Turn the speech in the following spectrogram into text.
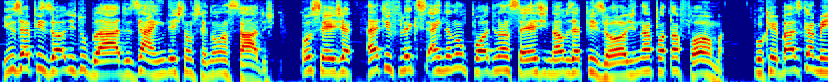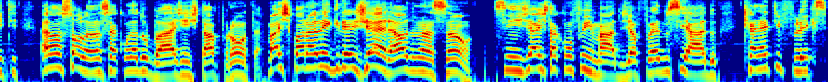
e os episódios dublados ainda estão sendo lançados. Ou seja, a Netflix ainda não pode lançar esses novos episódios na plataforma porque basicamente ela só lança quando a dublagem está pronta. Mas para a alegria geral da nação, sim, já está confirmado, já foi anunciado que a Netflix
